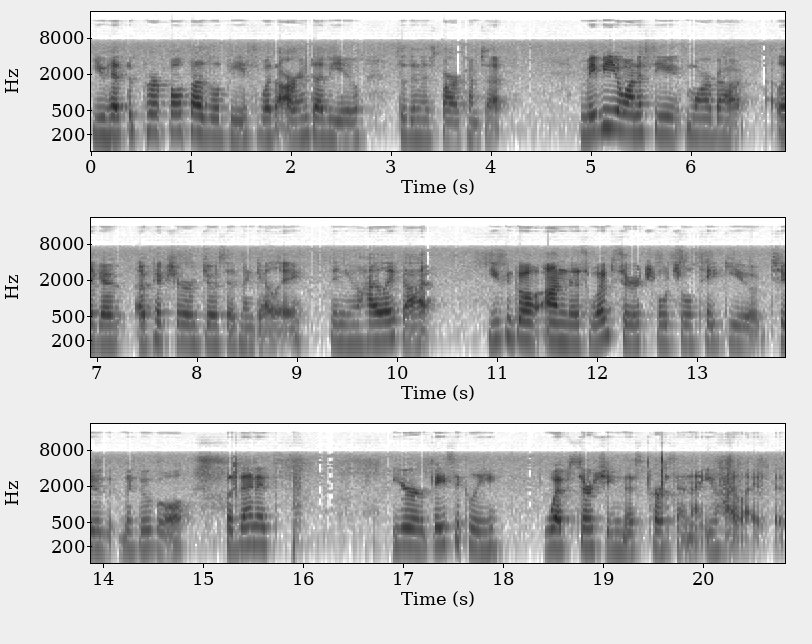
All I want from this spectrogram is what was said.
You hit the purple puzzle piece with R and W, so then this bar comes up. Maybe you want to see more about like a, a picture of Joseph Mengele. Then you highlight that. You can go on this web search, which will take you to the Google, but then it's, you're basically web searching this person that you highlighted.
